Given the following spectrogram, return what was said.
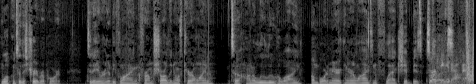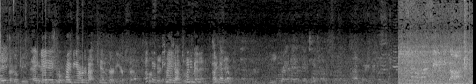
Welcome to this trip report. Today we're going to be flying from Charlotte, North Carolina to Honolulu, Hawaii on board American Airlines in flagship business working class. it out back. It will be. It, it, it could probably be over about 10:30 or so. Okay, Maybe thank about 20 minutes. Thank Okay. you. What seat we got?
